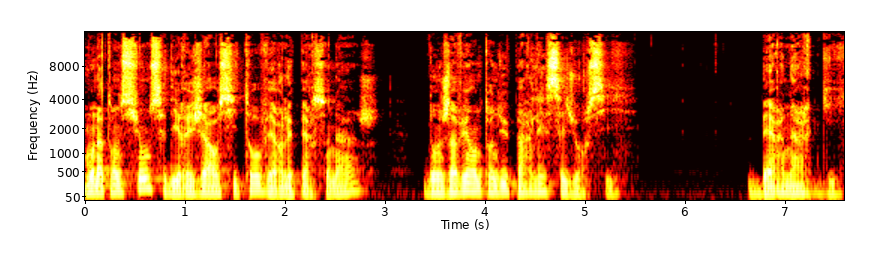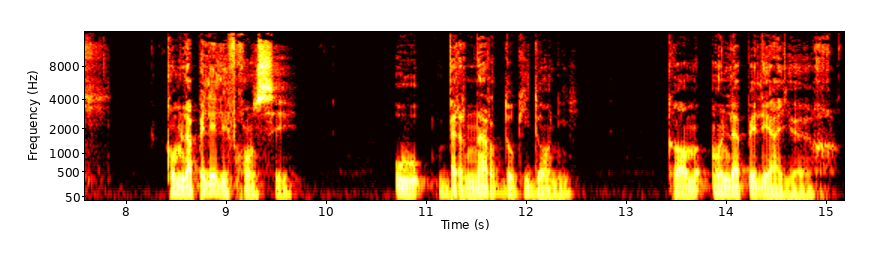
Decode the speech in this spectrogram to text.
Mon attention se dirigea aussitôt vers le personnage dont j'avais entendu parler ces jours-ci. Bernard Guy, comme l'appelaient les Français, ou Bernardo Guidoni, comme on l'appelait ailleurs.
